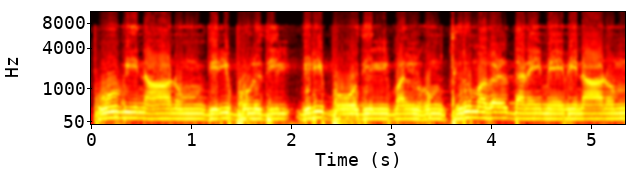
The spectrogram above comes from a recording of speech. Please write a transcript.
பூவி நானும் விரிபொழுதில் விரிபோதில் மல்கும் திருமகள் தனை மேவி நானும்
